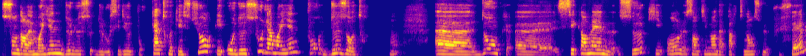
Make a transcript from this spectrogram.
sont dans la moyenne de l'OCDE pour quatre questions et au-dessous de la moyenne pour deux autres. Hein. Euh, donc, euh, c'est quand même ceux qui ont le sentiment d'appartenance le plus faible.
